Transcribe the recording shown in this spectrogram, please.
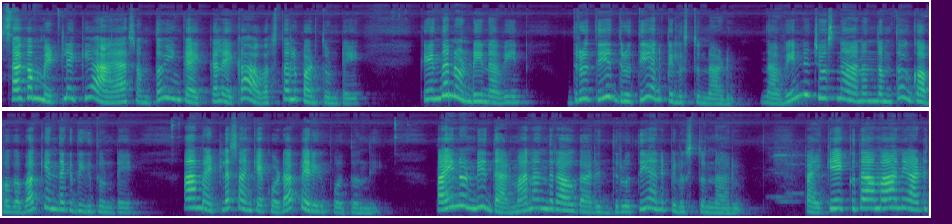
సగం మెట్లెక్కి ఆయాసంతో ఇంకా ఎక్కలేక అవస్థలు పడుతుంటే కింద నుండి నవీన్ ధృతి ధృతి అని పిలుస్తున్నాడు. నవీన్ని చూసిన ఆనందంతో గబగబా కిందకి దిగుతుంటే ఆ మెట్ల సంఖ్య కూడా పెరిగిపోతుంది. పైనుండి ధర్మానందరావు గారి ధృతి అని పిలుస్తున్నారు. పైకి ఎక్కుదామా అని అటు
